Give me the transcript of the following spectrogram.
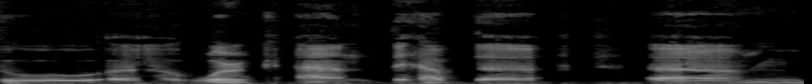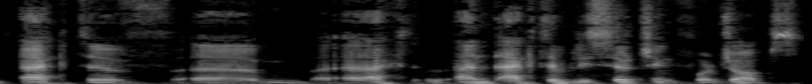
to uh, work and they have the um, active um, act- and actively searching for jobs.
